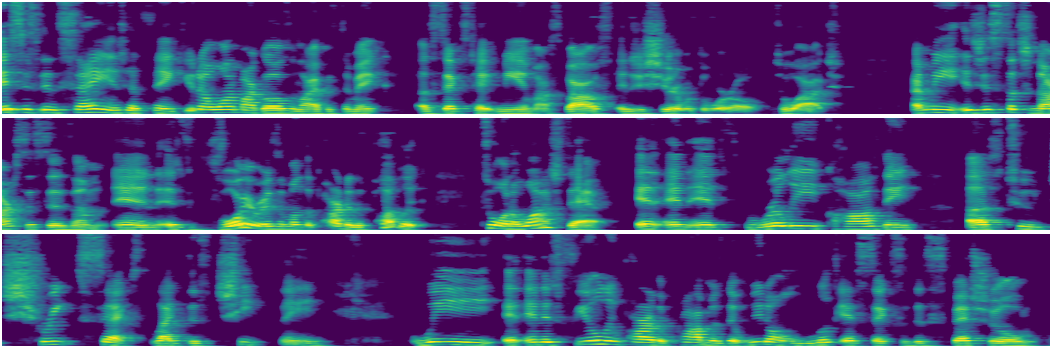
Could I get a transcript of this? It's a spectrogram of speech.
it's just insane to think, you know, one of my goals in life is to make a sex tape, me and my spouse, and just share it with the world to watch. I mean, it's just such narcissism and it's voyeurism on the part of the public to want to watch that. And, and it's really causing us to treat sex like this cheap thing. We, and it's fueling part of the problem is that we don't look at sex as this special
